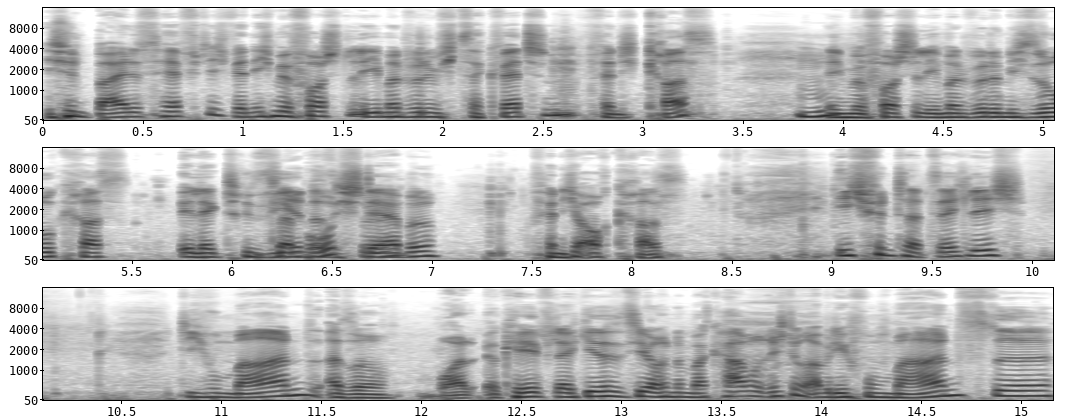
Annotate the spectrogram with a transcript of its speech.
ich finde beides heftig. Wenn ich mir vorstelle, jemand würde mich zerquetschen, fände ich krass. Mhm. Wenn ich mir vorstelle, jemand würde mich so krass elektrisieren, dass ich sterbe, fände ich auch krass. Ich finde tatsächlich die human, also, boah, okay, vielleicht geht es jetzt hier auch in eine makabre Richtung, aber die humanste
